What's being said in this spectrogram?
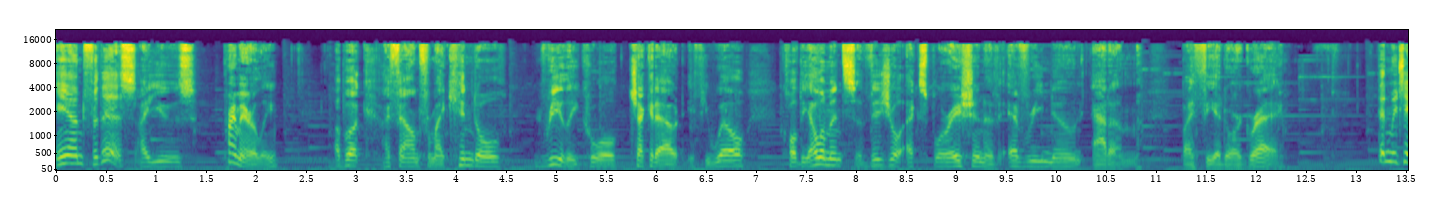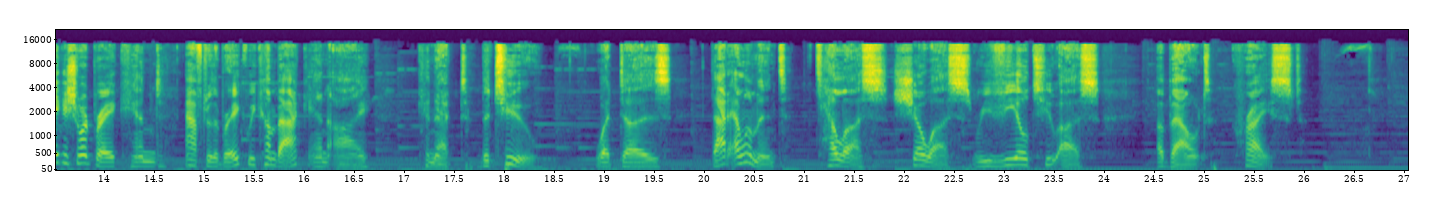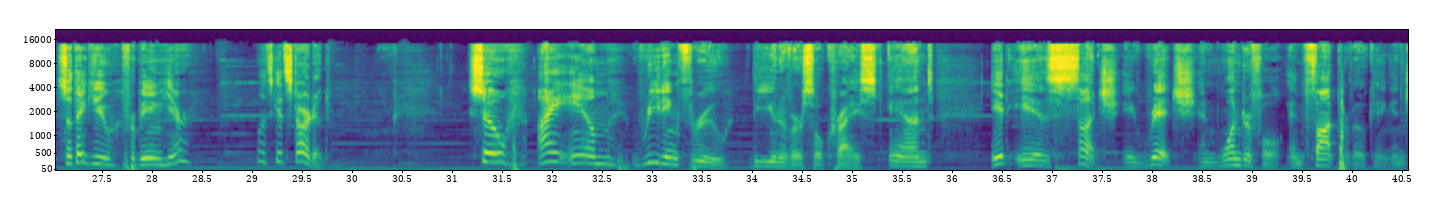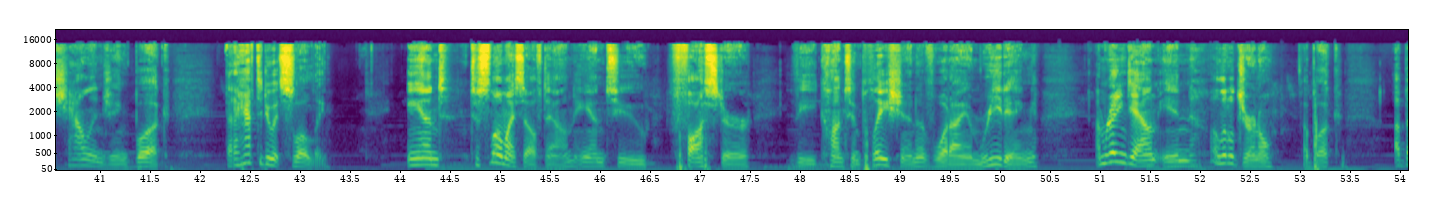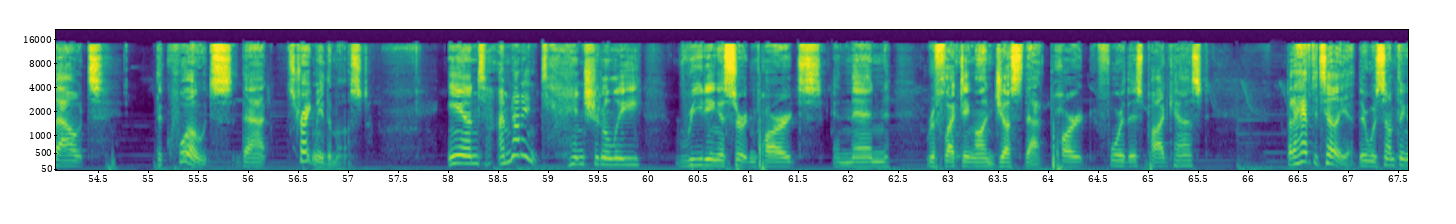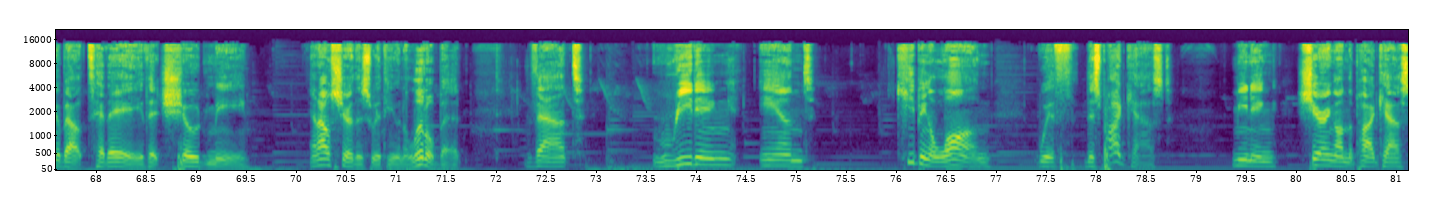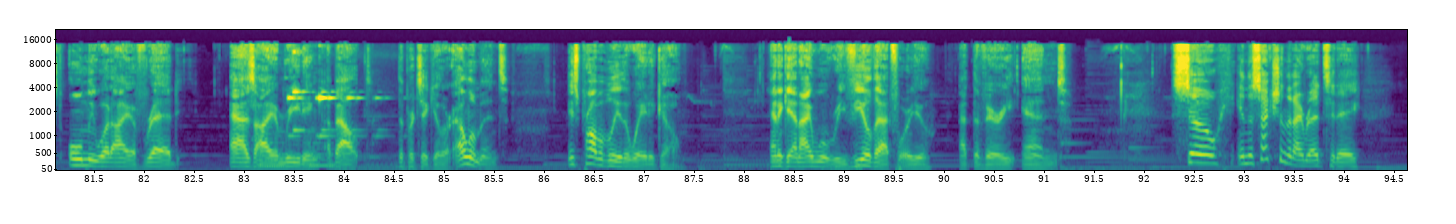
And for this, I use primarily a book I found for my Kindle, really cool. Check it out if you will, called The Elements A Visual Exploration of Every Known Atom by Theodore Gray. Then we take a short break, and after the break, we come back and I connect the two. What does that element tell us, show us, reveal to us about Christ? So, thank you for being here. Let's get started. So, I am reading through the Universal Christ, and it is such a rich and wonderful and thought provoking and challenging book that I have to do it slowly. And to slow myself down and to foster the contemplation of what I am reading, I'm writing down in a little journal, a book, about the quotes that strike me the most. And I'm not intentionally reading a certain part and then reflecting on just that part for this podcast. But I have to tell you, there was something about today that showed me, and I'll share this with you in a little bit, that reading and keeping along with this podcast, meaning sharing on the podcast only what I have read as I am reading about the particular element, is probably the way to go. And again, I will reveal that for you at the very end. So, in the section that I read today,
